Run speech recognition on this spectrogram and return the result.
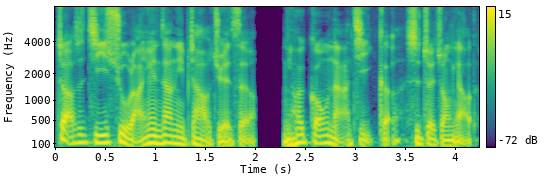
最好是奇数啦，因为这样你比较好抉择。你会勾哪几个是最重要的？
